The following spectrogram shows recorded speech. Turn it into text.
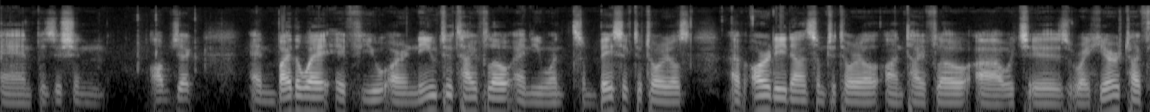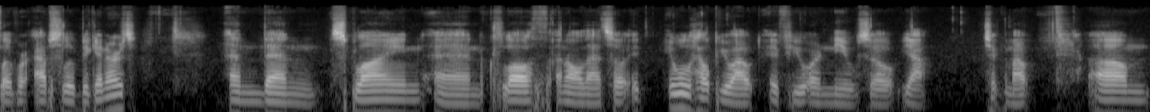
and position object and by the way, if you are new to Tyflow and you want some basic tutorials, I've already done some tutorial on Tyflow, uh, which is right here, Tyflow for absolute beginners. And then spline and cloth and all that. So it, it will help you out if you are new. So yeah, check them out. Um,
